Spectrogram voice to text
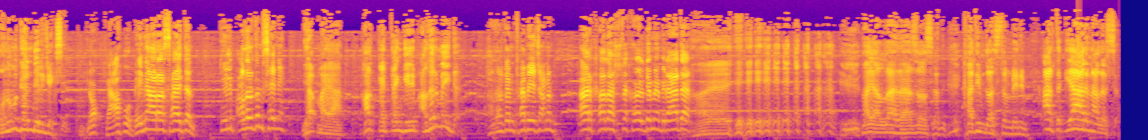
Onu mu göndereceksin? Yok yahu beni arasaydın. Gelip alırdım seni. Yapma ya. Hakikaten gelip alır mıydın? Alırdım tabii canım. Arkadaşlık öldü mü birader? Ay. Hay Allah razı olsun. Kadim dostum benim. Artık yarın alırsın.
